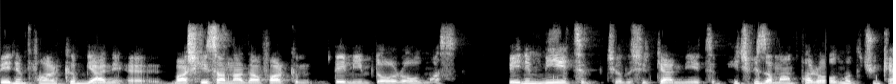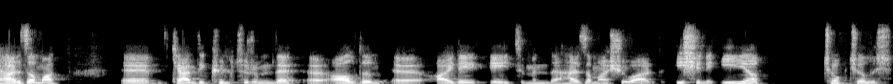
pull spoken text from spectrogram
Benim farkım yani başka insanlardan farkım demeyeyim doğru olmaz. Benim niyetim, çalışırken niyetim hiçbir zaman para olmadı. Çünkü her zaman kendi kültürümde aldığım aile eğitiminde her zaman şu vardı. İşini iyi yap, çok çalış.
